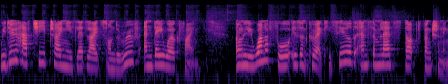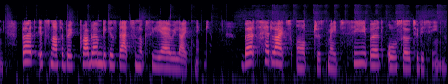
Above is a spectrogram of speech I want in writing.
We do have cheap Chinese LED lights on the roof and they work fine. Only one of four isn't correctly sealed and some LEDs stopped functioning, but it's not a big problem because that's an auxiliary lighting. But headlights aren't just made to see, but also to be seen.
